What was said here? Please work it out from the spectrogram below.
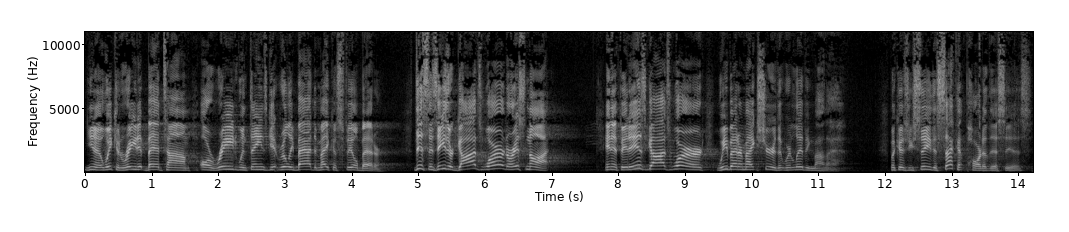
you know, we can read at bedtime or read when things get really bad to make us feel better? This is either God's word or it's not. And if it is God's word, we better make sure that we're living by that. Because you see, the second part of this is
